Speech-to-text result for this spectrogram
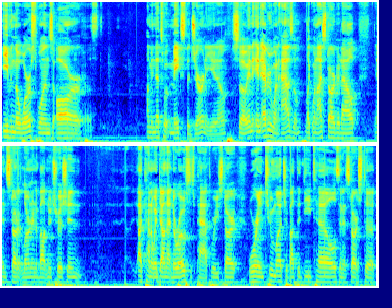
even the worst ones, are. I mean, that's what makes the journey, you know. So, and, and everyone has them. Like when I started out and started learning about nutrition, I kind of went down that neurosis path where you start worrying too much about the details, and it starts to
